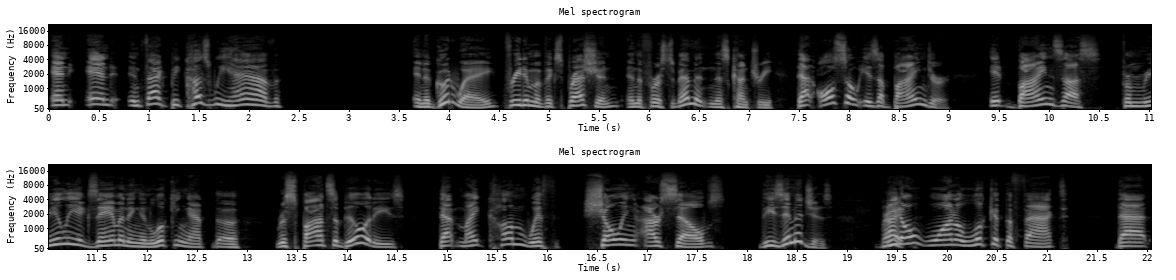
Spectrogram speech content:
And and in fact, because we have in a good way, freedom of expression in the First Amendment in this country, that also is a binder. It binds us from really examining and looking at the responsibilities that might come with showing ourselves these images. We don't want to look at the fact that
